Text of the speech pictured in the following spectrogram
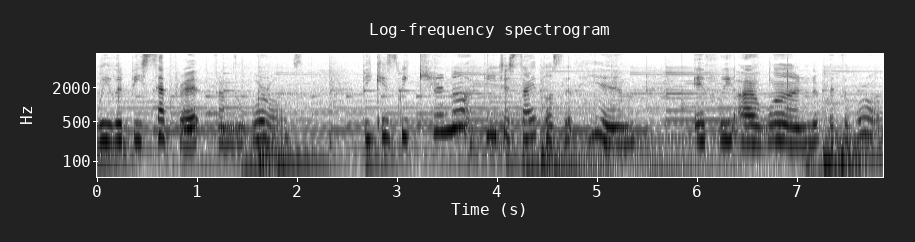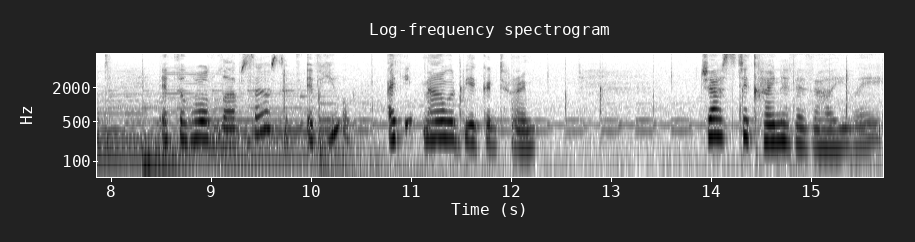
we would be separate from the world because we cannot be disciples of Him if we are one with the world. If the world loves us, if, if you I think now would be a good time just to kind of evaluate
